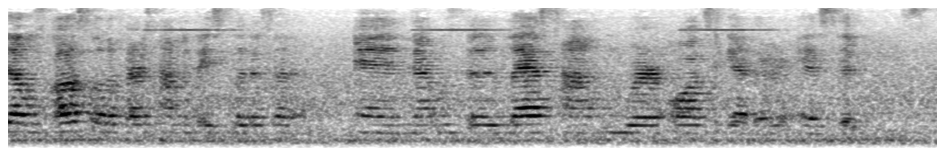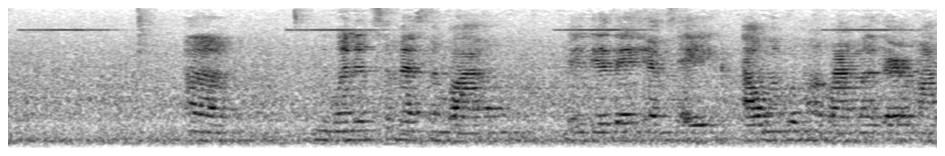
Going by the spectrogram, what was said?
that was also the first time that they split us up. And that was the last time we were all together as siblings. Um, we went into Metzenbaum. They did their intake. I went with my grandmother. My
